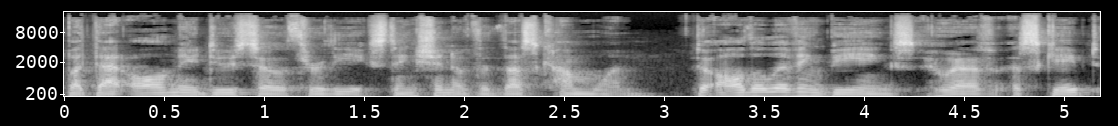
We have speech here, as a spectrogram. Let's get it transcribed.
but that all may do so through the extinction of the thus come one. To all the living beings who have escaped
